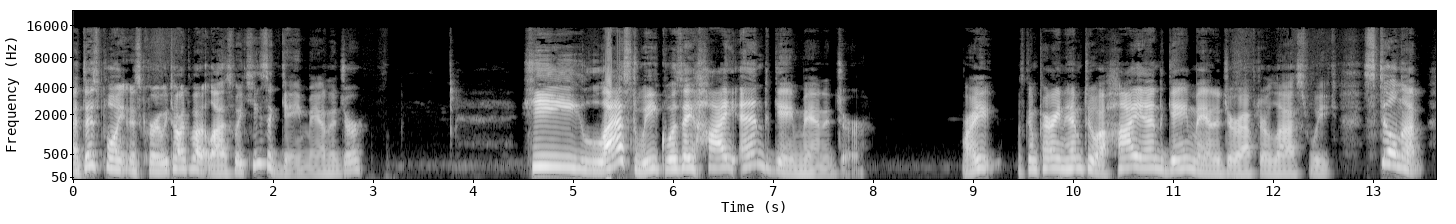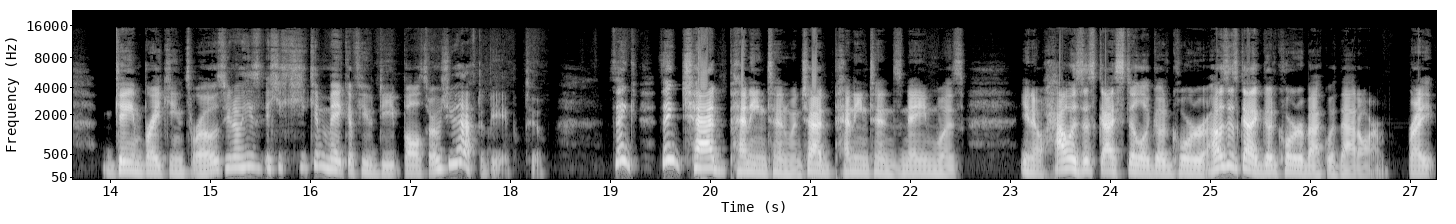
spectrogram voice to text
at this point in his career, we talked about it last week, he's a game manager. He last week was a high end game manager, right? I was comparing him to a high end game manager after last week. Still not game breaking throws. You know, he's he, he can make a few deep ball throws. You have to be able to. Think think Chad Pennington when Chad Pennington's name was, you know, how is this guy still a good quarter? How is this guy a good quarterback with that arm, right?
